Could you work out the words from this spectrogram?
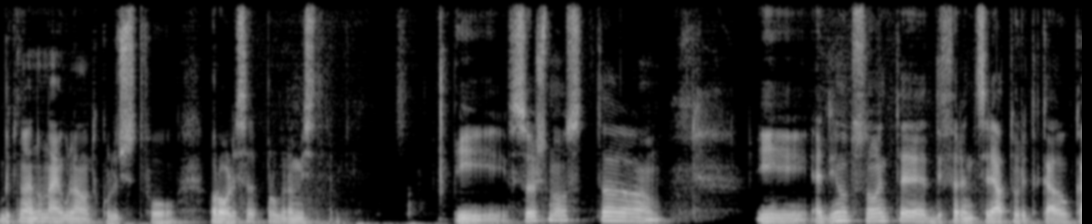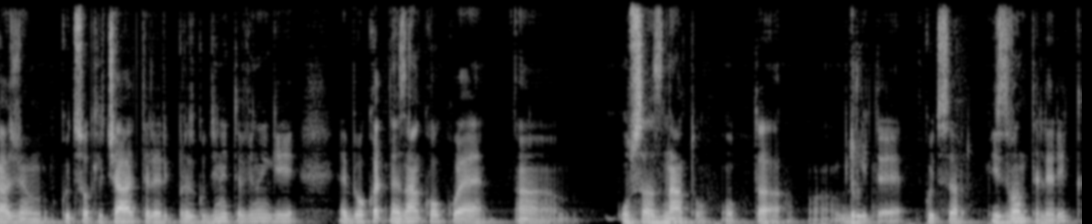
обикновено най-голямото количество роли са програмистите. И всъщност а, и един от основните диференциатори, така да го кажем, които са отличавали Телерик през годините, винаги е било, което не знам колко е а, осъзнато от а, другите, които са извън Телерик.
